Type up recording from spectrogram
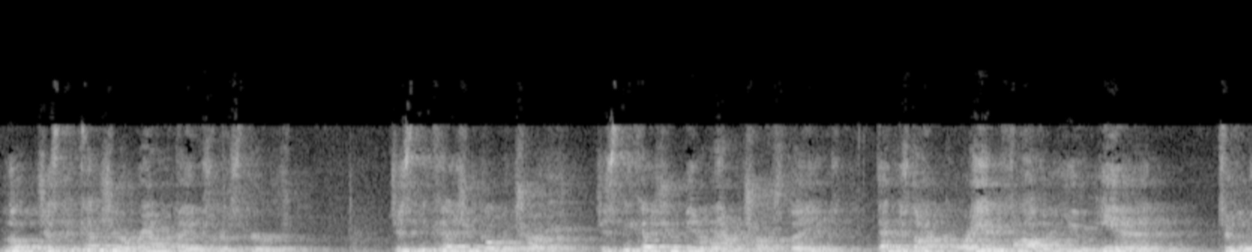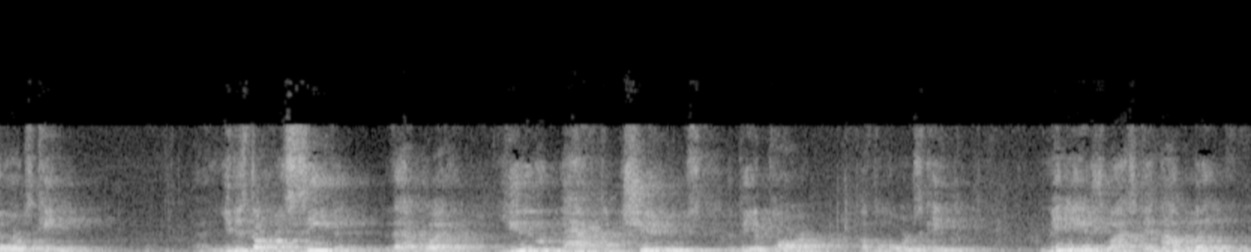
Look, just because you're around things that are spiritual, just because you go to church, just because you've been around church things, that does not grandfather you in to the Lord's kingdom. Uh, you just don't receive it that way. You have to choose to be a part of the Lord's kingdom. Many Israelites did not believe.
